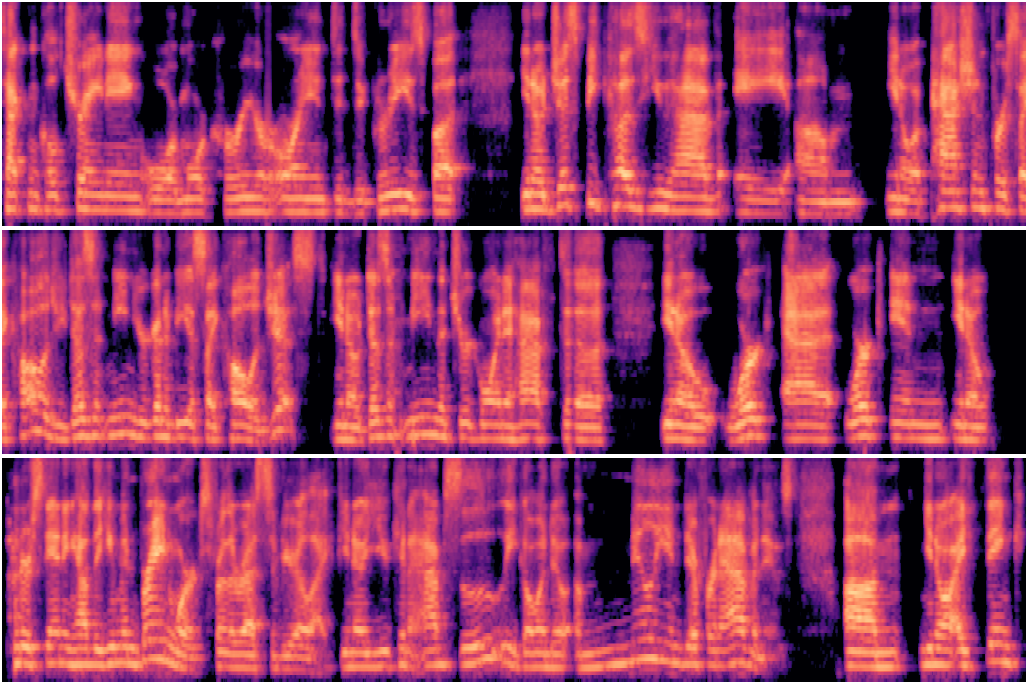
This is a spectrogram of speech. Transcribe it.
technical training or more career oriented degrees, but you know just because you have a um, you know a passion for psychology doesn't mean you're going to be a psychologist. You know doesn't mean that you're going to have to you know work at work in you know understanding how the human brain works for the rest of your life. You know you can absolutely go into a million different avenues. Um, you know i think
